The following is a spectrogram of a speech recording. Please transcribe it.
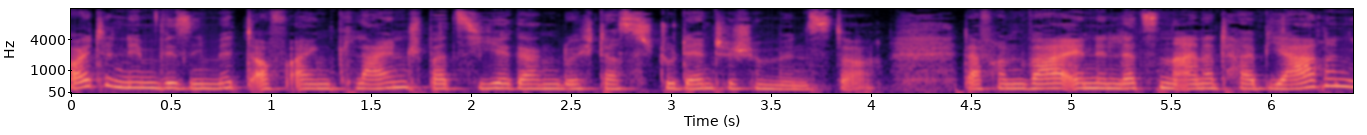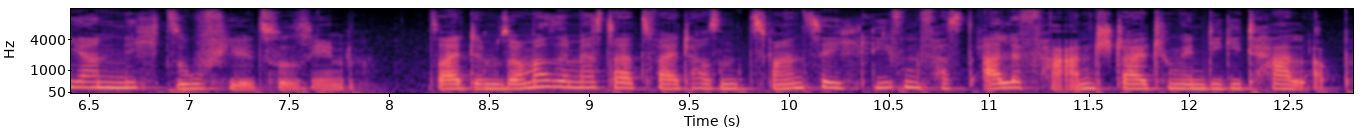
Heute nehmen wir Sie mit auf einen kleinen Spaziergang durch das studentische Münster. Davon war in den letzten eineinhalb Jahren ja nicht so viel zu sehen. Seit dem Sommersemester 2020 liefen fast alle Veranstaltungen digital ab.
